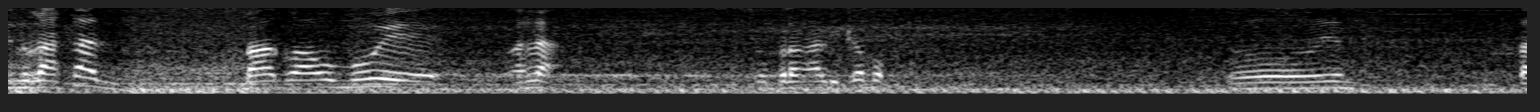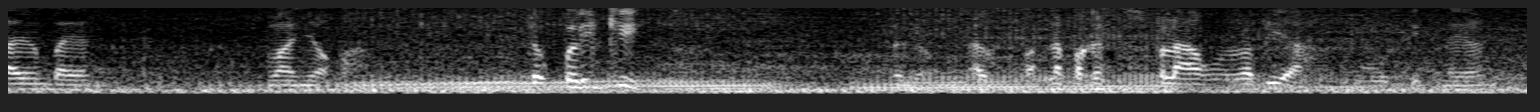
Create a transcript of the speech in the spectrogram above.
hinugasan. Bago ako umuwi, wala. Sobrang alikabok. So, yun. Dito tayong bayan. Samahan niyo ako. Dog paliki. Ano, nag- napagastos pala ako kagabi ah. Butik na yan.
